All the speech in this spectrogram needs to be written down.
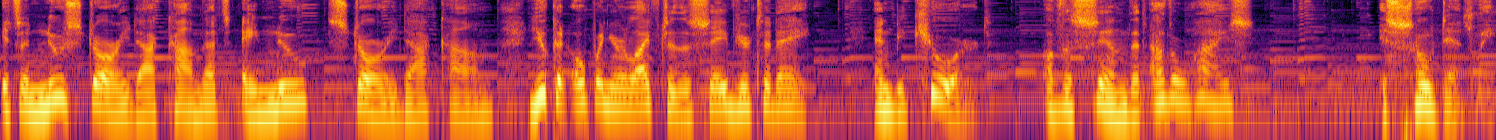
It's a newstory.com. That's a newstory.com. You can open your life to the Savior today and be cured of the sin that otherwise is so deadly.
